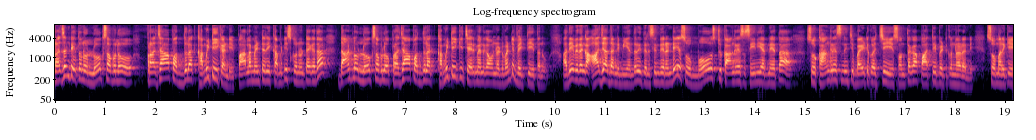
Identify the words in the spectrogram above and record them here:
ప్రజెంట్ ఇతను లోక్సభలో ప్రజాపద్దుల కమిటీకి అండి పార్లమెంటరీ కమిటీస్ కొన్ని ఉంటాయి కదా దాంట్లో లోక్సభలో ప్రజాపద్దుల కమిటీకి చైర్మన్గా ఉన్నటువంటి వ్యక్తి ఇతను. అదేవిధంగా ఆజాద్ అండి మీ అందరికీ తెలిసిందేనండి సో మోస్ట్ కాంగ్రెస్ సీనియర్ నేత సో కాంగ్రెస్ నుంచి బయటకు వచ్చి సొంతగా పార్టీ పెట్టుకున్నాడండి. సో మనకి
